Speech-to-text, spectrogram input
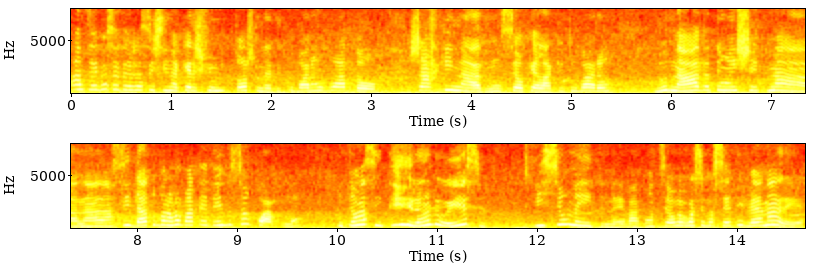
A não ser que você esteja assistindo aqueles filmes toscos, né, de tubarão voador, charquinado, não sei o que lá, que tubarão, do nada, tem uma enchente na, na cidade, o tubarão vai bater dentro do seu quarto, né? Então, assim, tirando isso, dificilmente, né, vai acontecer algo se você estiver na areia.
